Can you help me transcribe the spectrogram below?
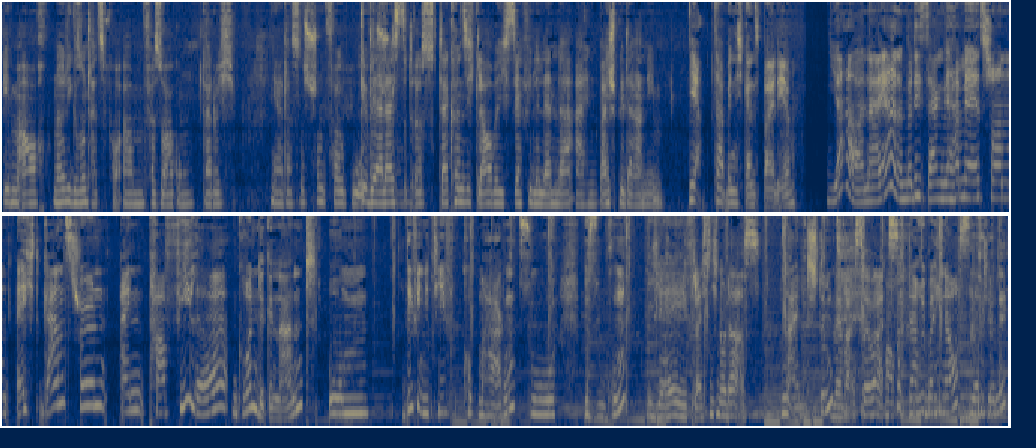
eben auch ne, die Gesundheitsversorgung dadurch Ja, das ist schon voll gut. gewährleistet ist. Da können sich, glaube ich, sehr viele Länder ein Beispiel daran nehmen. Ja, da bin ich ganz bei dir. Ja, naja, dann würde ich sagen, wir haben ja jetzt schon echt ganz schön ein paar viele Gründe genannt, um definitiv Kopenhagen zu besuchen. Yay, vielleicht nicht nur das. Nein, stimmt. Wer weiß, wer weiß. Auch darüber hinaus natürlich.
